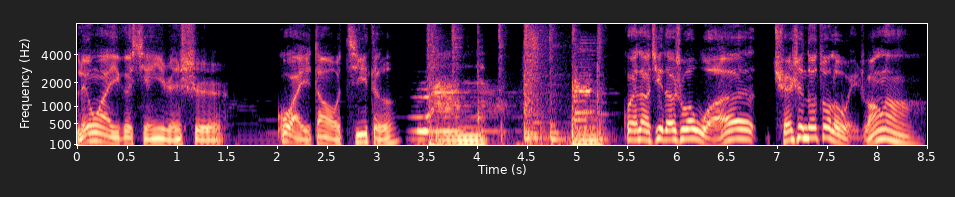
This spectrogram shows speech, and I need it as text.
另外一个嫌疑人是。怪盗基德，怪盗基德说：“我全身都做了伪装了，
